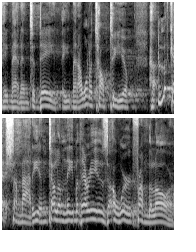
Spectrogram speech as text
Amen. And today, amen, I want to talk to you. Uh, look at somebody and tell them, neighbor, there is a word from the Lord.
